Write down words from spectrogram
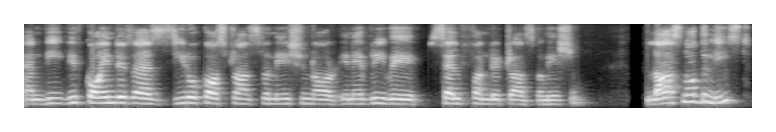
and we, we've coined it as zero cost transformation or in every way self-funded transformation. Last not the least,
